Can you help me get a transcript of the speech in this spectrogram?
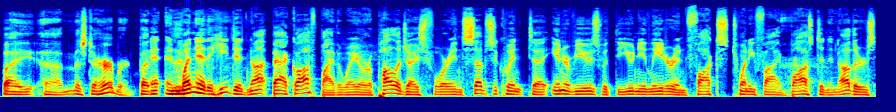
by uh, Mr. Herbert. But And, and when he did not back off, by the way, or apologize for in subsequent uh, interviews with the union leader in Fox 25 Boston and others,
